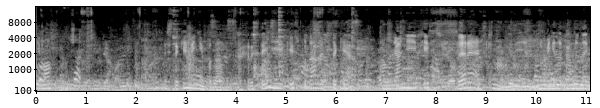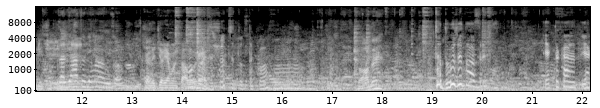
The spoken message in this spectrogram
Їмо. Ось таке мені подали. А Христині якісь подали таке. А Уляні якісь сире. Ну, мені- Ну, мені, напевно, найбільше. Alleggeriamo il tavolo, що це тут такого? Добре. Та дуже добре. Як то кажуть, як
